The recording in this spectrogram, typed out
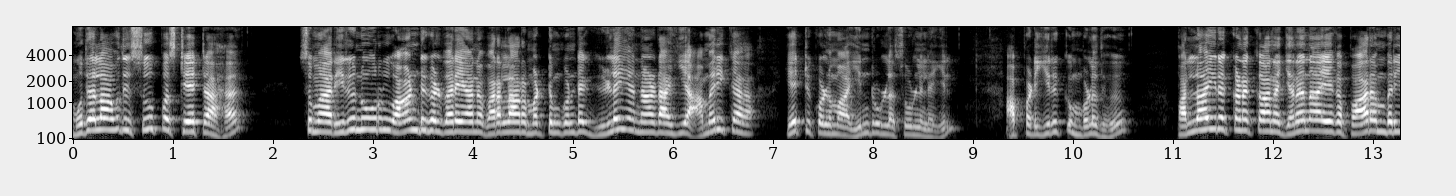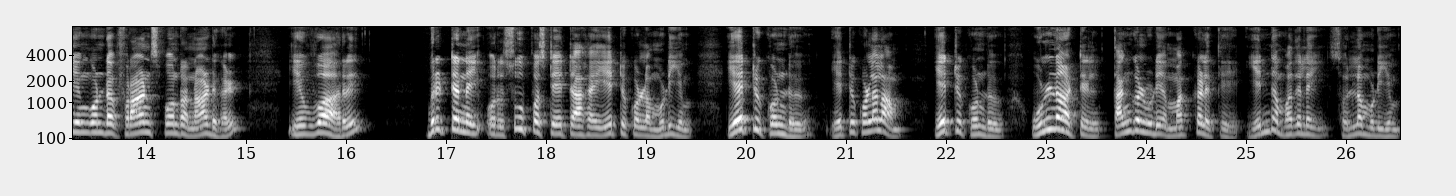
முதலாவது சூப்பர் ஸ்டேட்டாக சுமார் இருநூறு ஆண்டுகள் வரையான வரலாறு மட்டும் கொண்ட இளைய நாடாகிய அமெரிக்கா ஏற்றுக்கொள்ளுமா இன்றுள்ள சூழ்நிலையில்? அப்படி இருக்கும் பொழுது பல்லாயிரக்கணக்கான ஜனநாயக பாரம்பரியம் கொண்ட பிரான்ஸ் போன்ற நாடுகள் எவ்வாறு பிரிட்டனை ஒரு சூப்பர் ஸ்டேட்டாக ஏற்றுக்கொள்ள முடியும்? ஏற்றுக்கொண்டு ஏற்றுக்கொள்ளலாம். ஏற்றுக்கொண்டு உள்நாட்டில் தங்களுடைய மக்களுக்கு என்ன பதிலை சொல்ல முடியும்?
